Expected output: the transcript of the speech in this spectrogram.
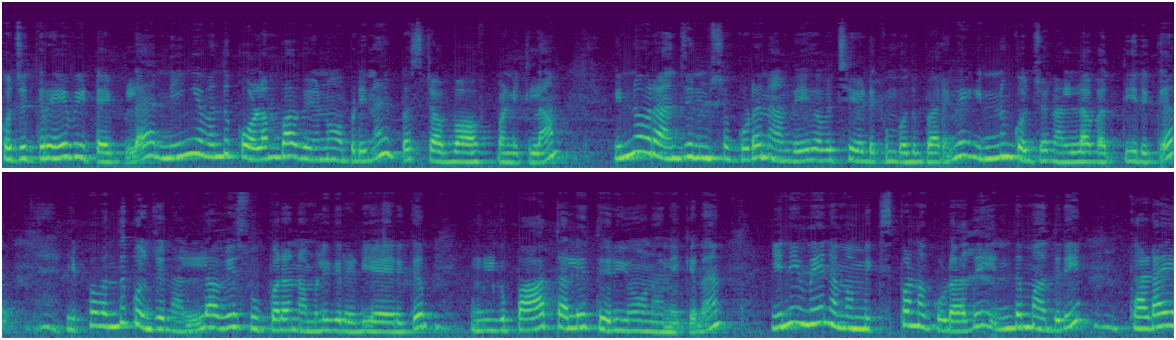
கொஞ்சம் கிரேவி டைப்பில் நீங்கள் வந்து குழம்பா வேணும் அப்படின்னா இப்போ ஸ்டவ் ஆஃப் பண்ணிக்கலாம். இன்னும் ஒரு அஞ்சு நிமிஷம் கூட நான் வேக வச்சு எடுக்கும்போது பாருங்கள் இன்னும் கொஞ்சம் நல்லா வத்தி இருக்கு. இப்போ வந்து கொஞ்சம் நல்லாவே சூப்பராக நம்மளுக்கு ரெடி ஆயிருக்கு. உங்களுக்கு பார்த்தாலே தெரியும் நினைக்கிறேன். இனிமே நம்ம மிக்ஸ் பண்ணக்கூடாது. இந்த மாதிரி கடாய்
